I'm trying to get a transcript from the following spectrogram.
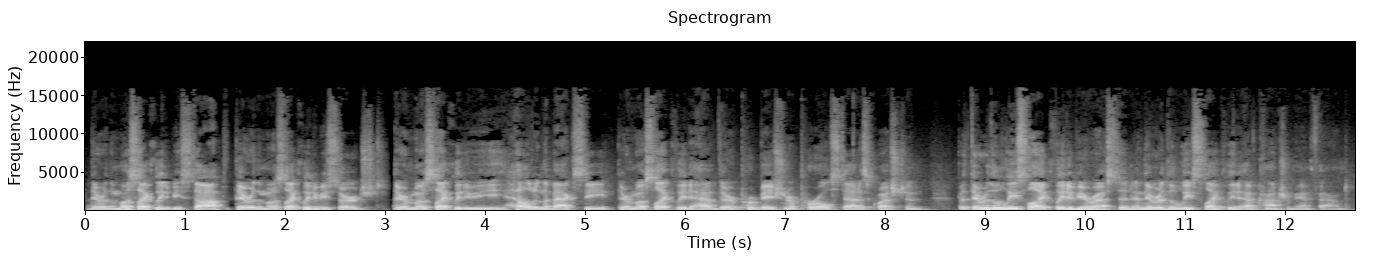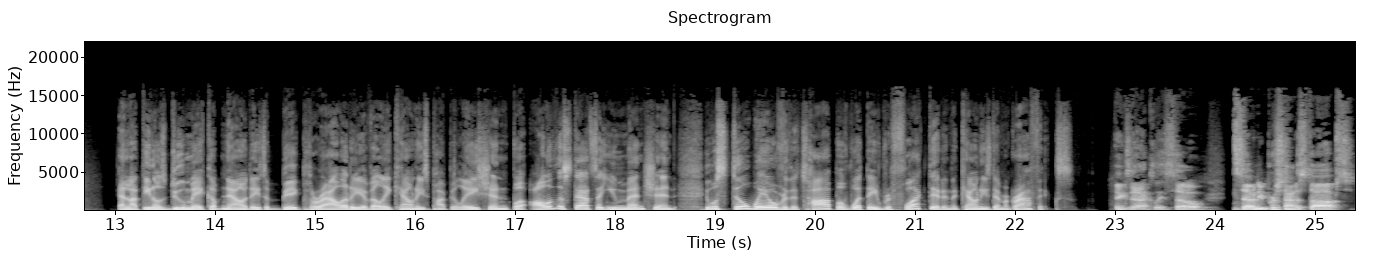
They were the most likely to be stopped. They were the most likely to be searched. They were most likely to be held in the back seat. They were most likely to have their probation or parole status questioned. But they were the least likely to be arrested and they were the least likely to have contraband found. And Latinos do make up nowadays a big plurality of LA County's population, but all of the stats that you mentioned, it was still way over the top of what they reflected in the county's demographics. Exactly. So 70% of stops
